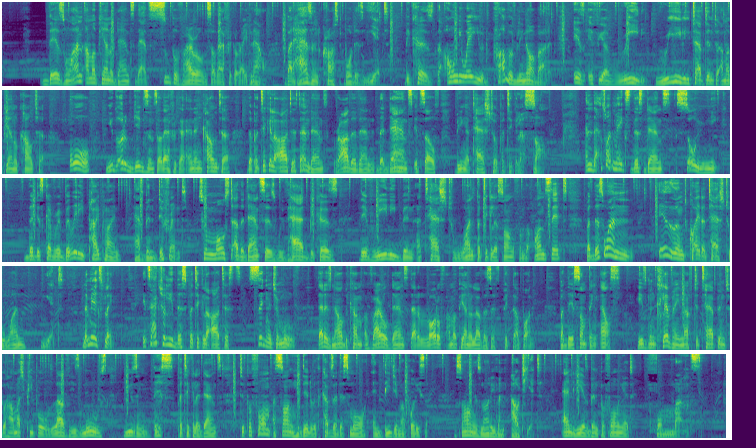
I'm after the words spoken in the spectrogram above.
There's one Amapiano dance that's super viral in South Africa right now, but hasn't crossed borders yet because the only way you'd probably know about it is if you're really, really tapped into Amapiano culture, or you go to gigs in South Africa and encounter the particular artist and dance rather than the dance itself being attached to a particular song. And that's what makes this dance so unique. The discoverability pipeline has been different to most other dances we've had because they've really been attached to one particular song from the onset but this one isn't quite attached to one yet. Let me explain. It's actually this particular artist's signature move that has now become a viral dance that a lot of Amapiano lovers have picked up on. But there's something else. He's been clever enough to tap into how much people love his moves using this particular dance to perform a song he did with Kabza De Small and DJ Maphorisa. The song is not even out yet and he has been performing it for months.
